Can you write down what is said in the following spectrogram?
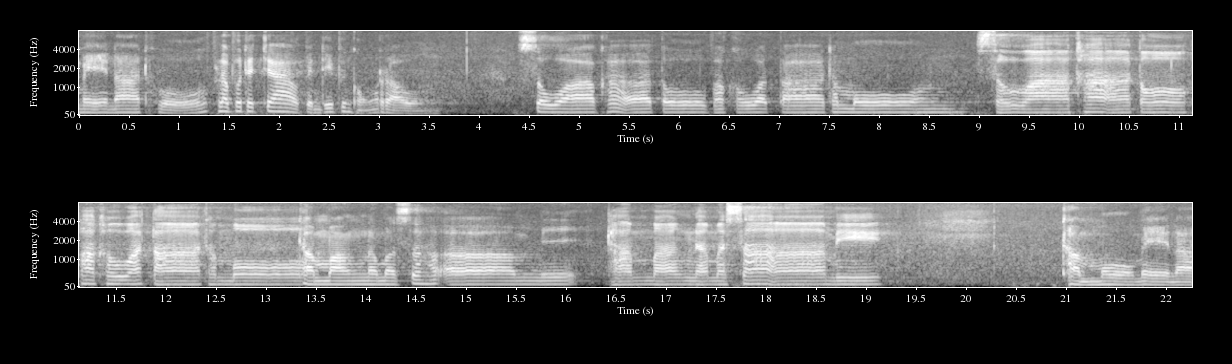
เมนาโถ พระพุทธเจ้าเป็นที่พึ่งของเรา สวาคาโตภควตาธรรมโม สวาคาโตภะคะวตาธรรมโมธรรมังนัมสสามิธรรมังนามัสสามิธรรมโมเมนา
